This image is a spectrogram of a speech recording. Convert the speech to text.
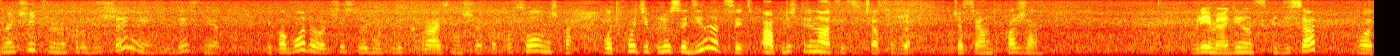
значительных разрушений здесь нет. И погода вообще сегодня прекраснейшая. Такое солнышко. Вот хоть и плюс 11, а, плюс 13 сейчас уже. Сейчас я вам покажу. Время 11.50. Вот.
